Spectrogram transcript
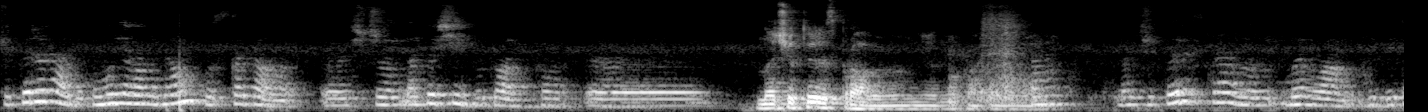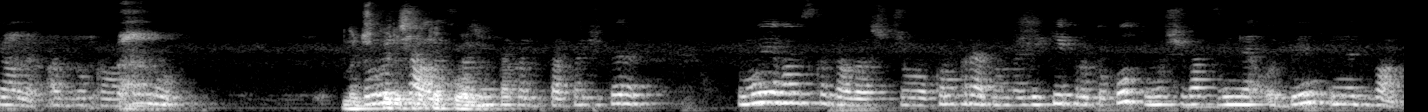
Чотири рази. Тому я вам зранку сказала, е, що напишіть, будь ласка, На чотири справи ви мені адвоката надавали. так, на чотири справи ми вам виділяли адвоката. Ну, На чотири доручали, протоколи. скажімо так, а- так, на чотири. Тому я вам сказала, що конкретно на який протокол, тому що у вас він не один і не два.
